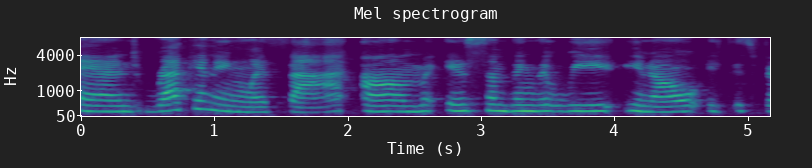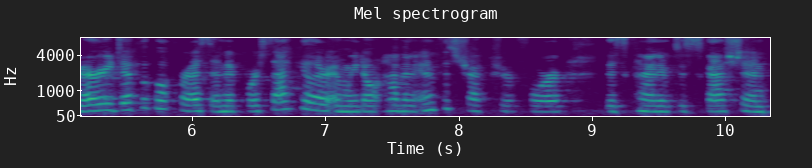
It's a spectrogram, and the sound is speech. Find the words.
and reckoning with that um, is something that we you know it, it's very difficult for us. And if we're secular and we don't have an infrastructure for this kind of discussion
